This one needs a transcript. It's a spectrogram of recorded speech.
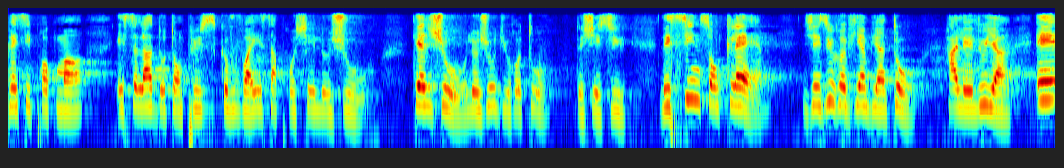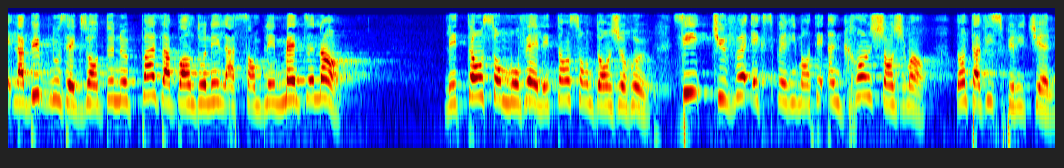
réciproquement, et cela d'autant plus que vous voyez s'approcher le jour. Quel jour? Le jour du retour de Jésus. Les signes sont clairs. Jésus revient bientôt. Alléluia. Et la Bible nous exhorte de ne pas abandonner l'assemblée maintenant. Les temps sont mauvais, les temps sont dangereux. Si tu veux expérimenter un grand changement dans ta vie spirituelle,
